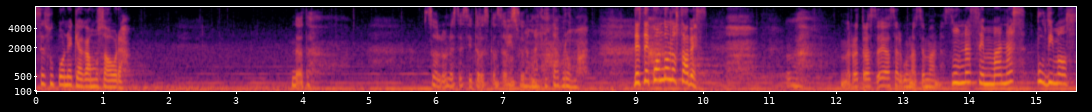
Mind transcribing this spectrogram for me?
se supone que hagamos ahora? Nada. Solo necesito descansar Es un una segundo. maldita broma. ¿Desde cuándo lo sabes? Me retrasé hace algunas semanas. ¿Unas semanas? Pudimos...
